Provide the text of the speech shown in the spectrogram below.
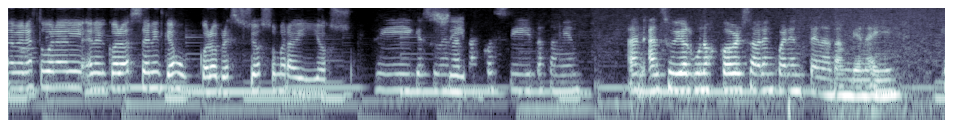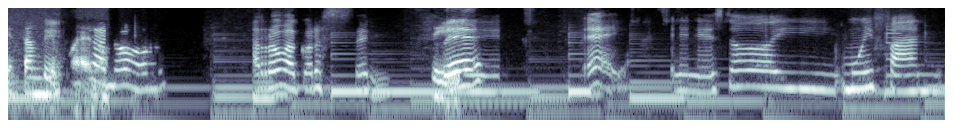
también estuvo en el, en el coro Zenit, que es un coro precioso, maravilloso. Sí, que suben Sí. otras cositas también. Han, han subido algunos covers ahora en cuarentena también ahí, que están bien buenos. no. Arroba Coroceni. Sí. Ve. Eh, eh, soy muy fan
